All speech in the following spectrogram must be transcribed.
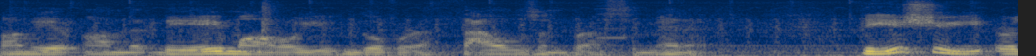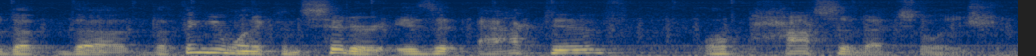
On the on the, the A model, you can go for a thousand breaths a minute. The issue or the, the, the thing you want to consider is it active or passive exhalation?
